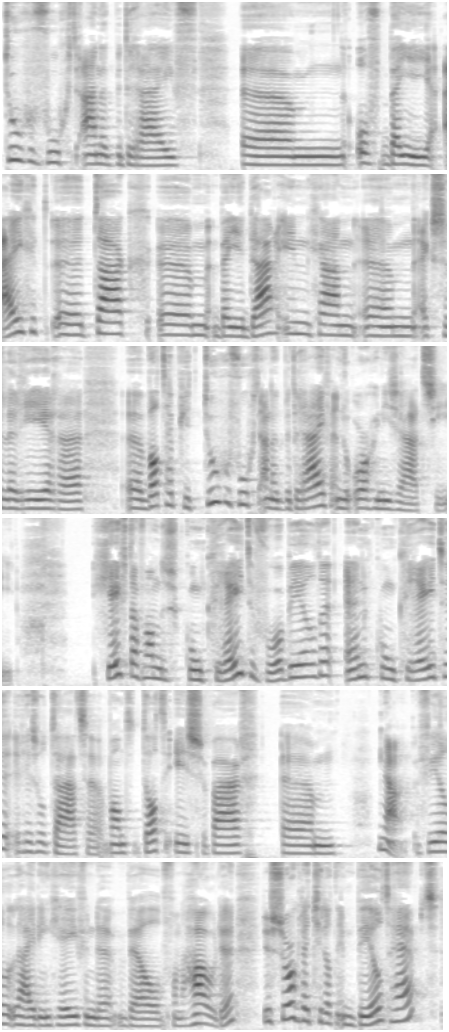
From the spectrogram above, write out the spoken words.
toegevoegd aan het bedrijf? Um, of ben je je eigen uh, taak, um, ben je daarin gaan accelereren? Uh, wat heb je toegevoegd aan het bedrijf en de organisatie? Geef daarvan dus concrete voorbeelden en concrete resultaten. Want dat is waar um, nou, veel leidinggevenden wel van houden. Dus zorg dat je dat in beeld hebt.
